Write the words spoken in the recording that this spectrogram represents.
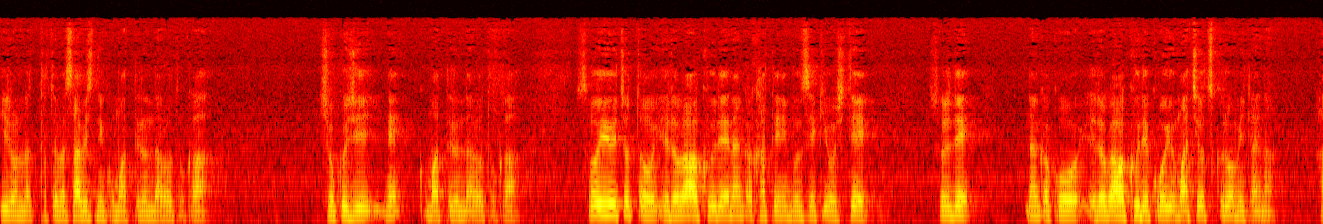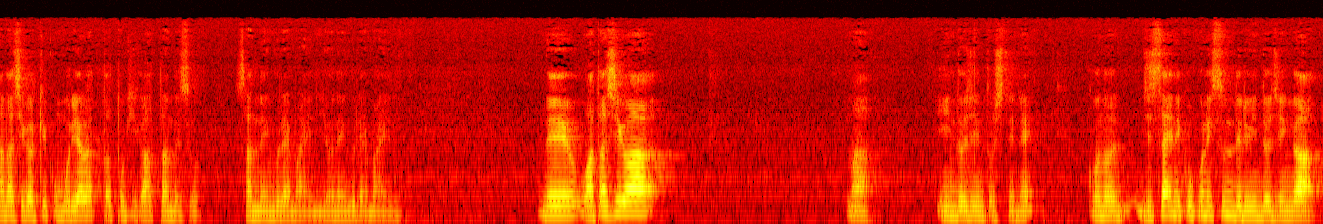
いろんな例えばサービスに困ってるんだろうとか食事ね困ってるんだろうとかそういうちょっと江戸川区でなんか勝手に分析をしてそれでなんかこう江戸川区でこういう街を作ろうみたいな話が結構盛り上がった時があったんですよ3年ぐらい前に4年ぐらい前に。で私はまあインド人としてねこの実際にここに住んでるインド人が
